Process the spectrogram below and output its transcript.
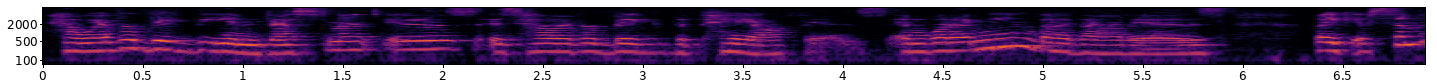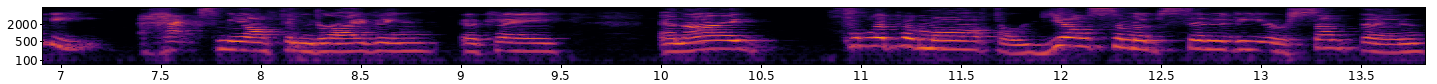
however big the investment is, is however big the payoff is. And what I mean by that is like if somebody hacks me off in driving, okay, and I flip them off or yell some obscenity or something,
